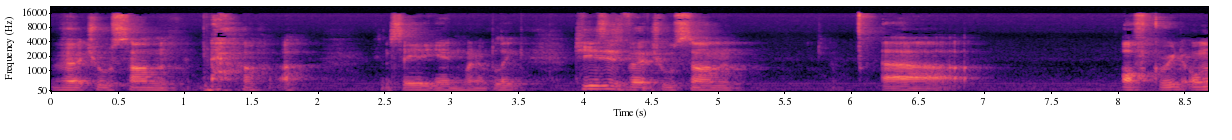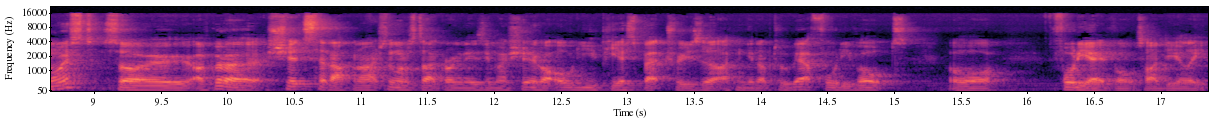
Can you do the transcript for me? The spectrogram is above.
virtual sun. I can see it again when I blink. To use this virtual sun uh, off grid almost. So I've got a shed set up and I actually want to start growing these in my shed. I've got old UPS batteries that I can get up to about 40 volts or 48 volts ideally.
